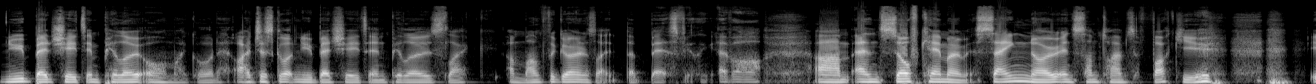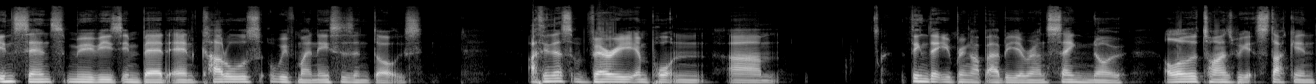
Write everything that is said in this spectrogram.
new bed sheets and pillow. Oh my god, I just got new bed sheets and pillows like a month ago, and it's like the best feeling ever. Um, and self care moments, saying no and sometimes fuck you, incense, movies in bed, and cuddles with my nieces and dogs. I think that's very important um, thing that you bring up, Abby, around saying no. A lot of the times we get stuck in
